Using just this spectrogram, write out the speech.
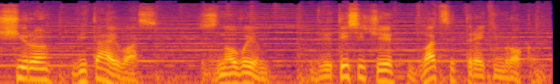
Щиро вітаю вас з новим 2023 роком.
